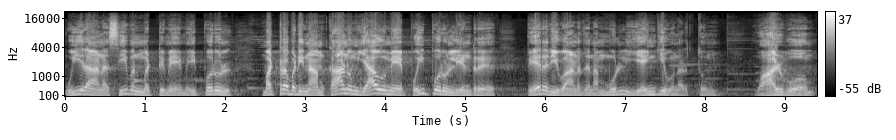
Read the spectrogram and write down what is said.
உயிரான சீவன் மட்டுமே மெய்ப்பொருள் மற்றபடி நாம் காணும் யாவுமே பொய்ப்பொருள் என்று பேரறிவானது நம்முள் ஏங்கி உணர்த்தும். வாழ்வோம்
